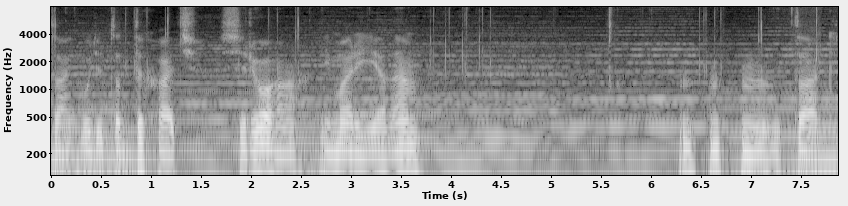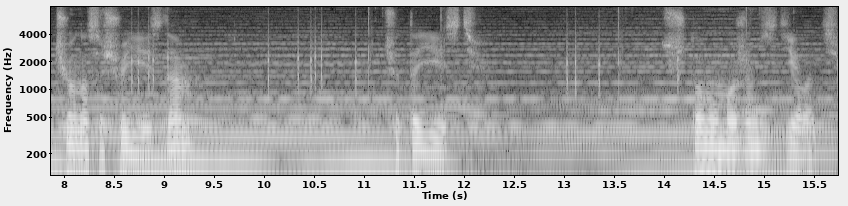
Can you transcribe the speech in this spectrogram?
Так, будет отдыхать Серега и Мария, да? Так, что у нас еще есть, да? Что-то есть. Что мы можем сделать?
